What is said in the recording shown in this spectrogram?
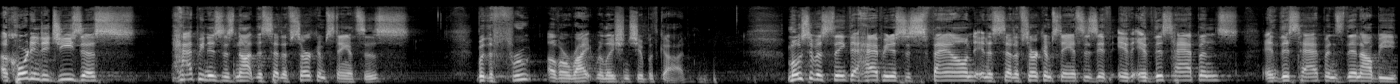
According to Jesus, happiness is not the set of circumstances, but the fruit of a right relationship with God. Most of us think that happiness is found in a set of circumstances. If, if, if this happens and this happens, then I'll be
